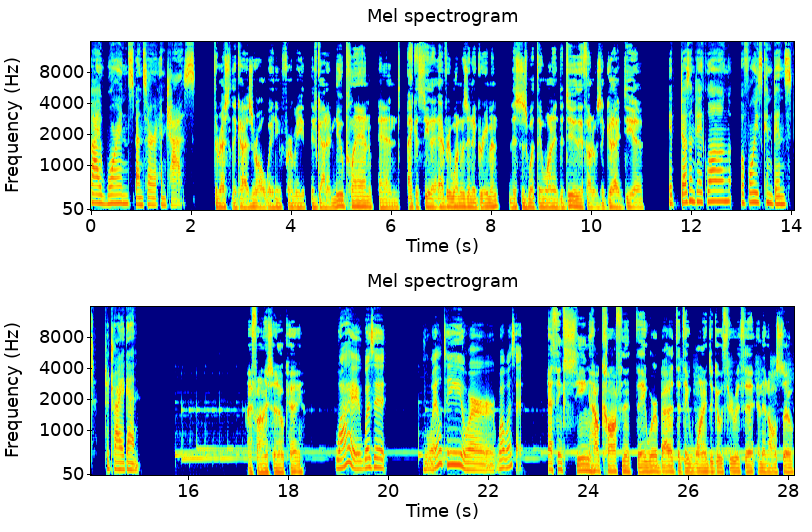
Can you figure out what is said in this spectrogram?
by Warren, Spencer, and Chaz. The rest of the guys are all waiting for me. They've got a new plan, and I could see that everyone was in agreement. This is what they wanted to do. They thought it was a good idea. It doesn't take long before he's convinced to try again. I finally said, okay. Why? Was it loyalty or what was it? I think seeing how confident they were about it, that they wanted to go through with it, and then also,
